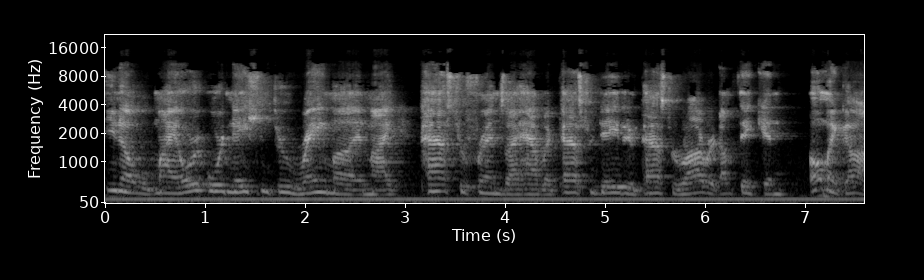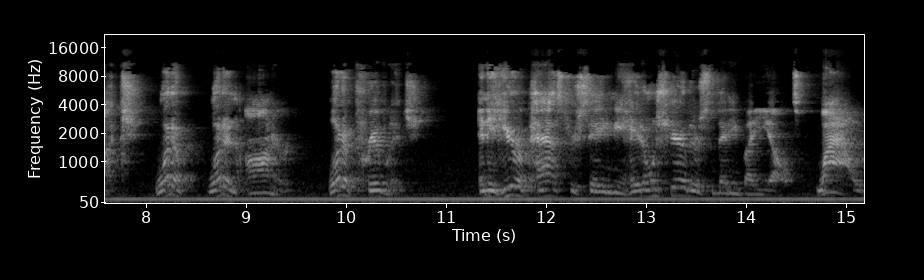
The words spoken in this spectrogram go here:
you know my ordination through Rhema and my pastor friends I have, like Pastor David and Pastor Robert. I'm thinking, oh my gosh, what a what an honor, what a privilege, and to hear a pastor say to me, "Hey, don't share this with anybody else." Wow,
